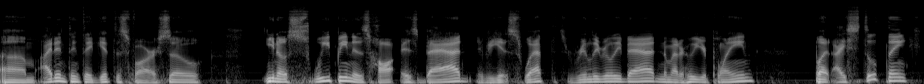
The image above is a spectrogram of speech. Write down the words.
Um, I didn't think they'd get this far. So, you know, sweeping is hot is bad. If you get swept, it's really really bad. No matter who you're playing. But I still think,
